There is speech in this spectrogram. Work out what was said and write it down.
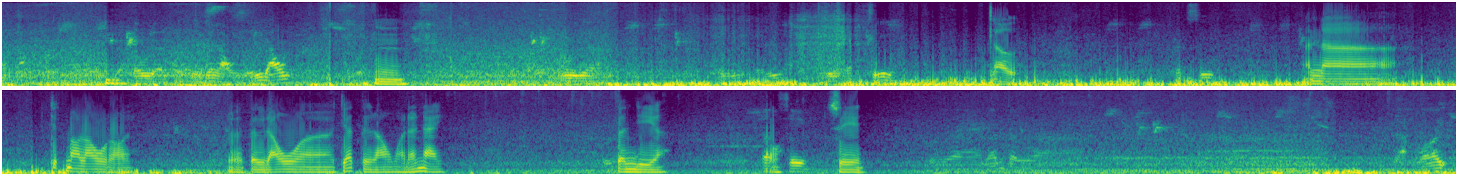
tôi là tôi cái lầu quỷ đấu. Ừ. Tôi ờ, tôi ừ. anh à, chết bao lâu rồi? Rồi từ đâu à, chết từ đâu mà đến đây? tên gì ạ? em Ồ. xuyên xiên tôi ờ, đến từ ờ, lạc quới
